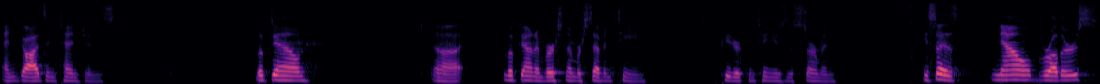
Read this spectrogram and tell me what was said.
and God's intentions. Look down uh, look down in verse number 17 as Peter continues the sermon. He says, Now, brothers,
